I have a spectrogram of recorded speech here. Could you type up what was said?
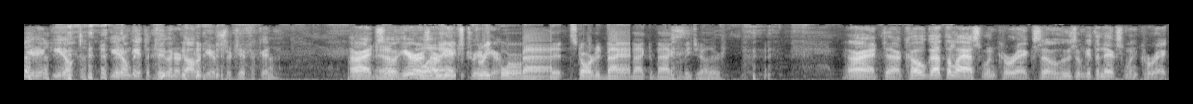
didn't, you don't you don't get the two hundred dollar gift certificate. All right, so Yeah. here is Well, I our think next three trivia. quarterbacks that started back back to back of each other. All right, uh, Cole got the last one correct, so who's going to get the next one correct?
